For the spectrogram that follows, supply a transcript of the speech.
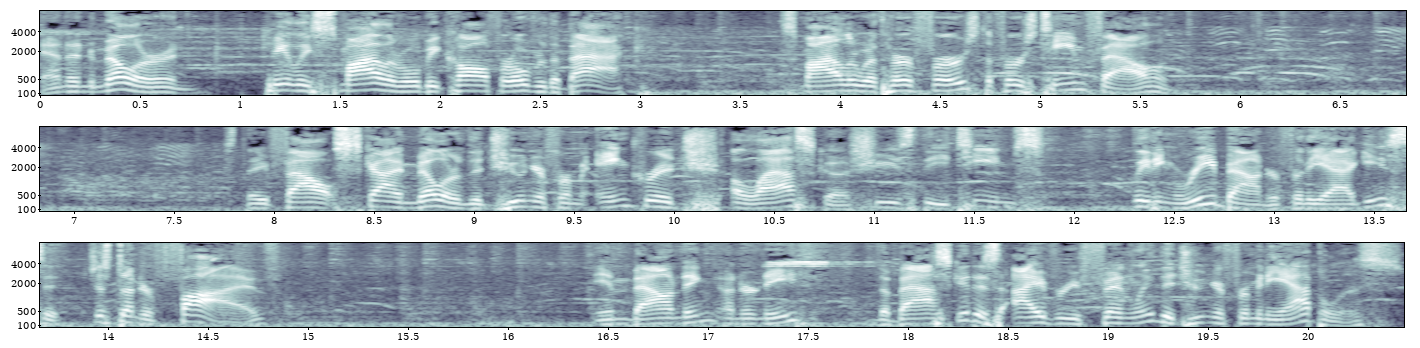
And into Miller, and Kaylee Smiler will be called for over the back. Smiler with her first, the first team foul. They foul Sky Miller, the junior from Anchorage, Alaska. She's the team's leading rebounder for the Aggies at just under five. Inbounding underneath the basket is Ivory Finley, the junior from Minneapolis.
